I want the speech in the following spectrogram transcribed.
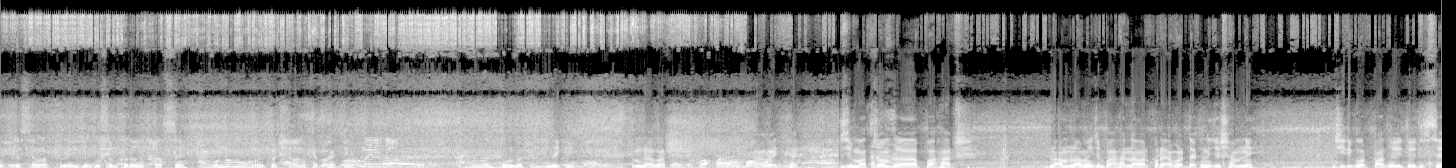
উঠতেছে মাত্র, এই যে গোসল করে উঠতেছে, ওই পাশে অনেকে থাকে। সুন্দর, দেখি, আমরা আবার আগাইতে থাকি। যে মাত্র আমরা পাহাড় নামলাম, এই যে পাহাড় নামার পরে আবার দেখেন যে সামনে জিরিপথ পা ধরিতে হইতেছে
